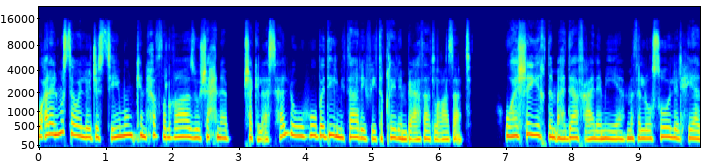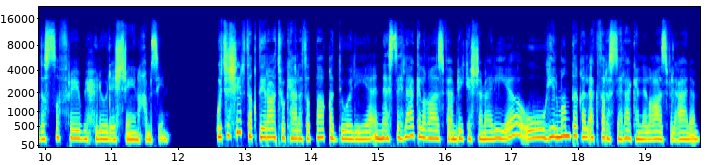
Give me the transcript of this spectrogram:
وعلى المستوى اللوجستي ممكن حفظ الغاز وشحنه بشكل أسهل وهو بديل مثالي في تقليل انبعاثات الغازات. وهالشيء يخدم أهداف عالمية مثل الوصول للحياد الصفري بحلول 2050 وتشير تقديرات وكالة الطاقة الدولية أن استهلاك الغاز في أمريكا الشمالية وهي المنطقة الأكثر استهلاكاً للغاز في العالم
